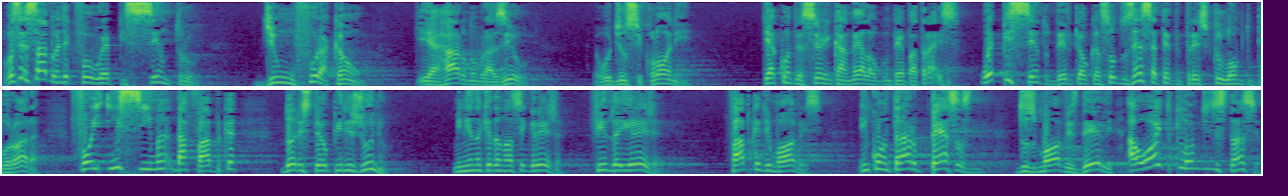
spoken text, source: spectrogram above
Você sabe onde é que foi o epicentro de um furacão, que é raro no Brasil, ou de um ciclone, que aconteceu em Canela algum tempo atrás? O epicentro dele, que alcançou 273 km por hora, foi em cima da fábrica Doristeu Pires Júnior menino aqui da nossa igreja, filho da igreja, fábrica de móveis. Encontraram peças dos móveis dele a 8 quilômetros de distância.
